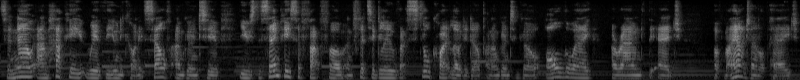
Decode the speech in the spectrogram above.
So now I'm happy with the unicorn itself. I'm going to use the same piece of fat foam and flitter glue that's still quite loaded up and I'm going to go all the way around the edge of my art journal page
